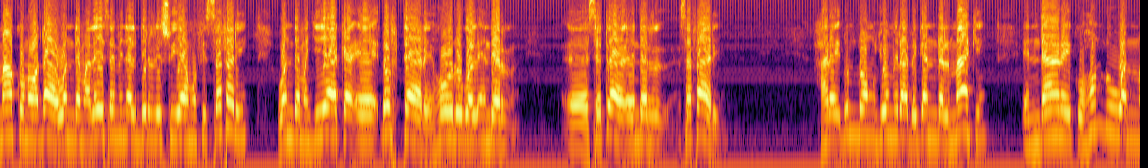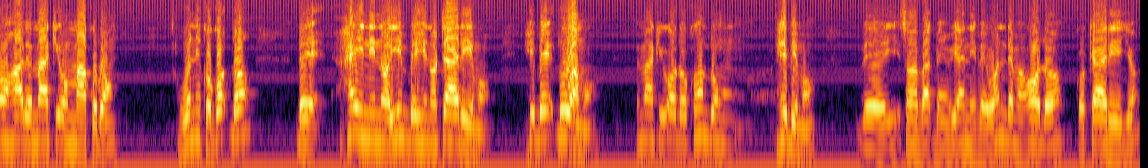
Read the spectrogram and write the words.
makunoɗa wondema laysa min albirri suyamu fi safari wondema jeyaka e ɗoftare horugol e nder uh, seta e nder safari. Haray ɗum ɗon jomiraɓe gandal maaki en daaray ko honɗum wanno haɓe maaki on maako ɗon. Woni ko goɗɗo ɓe haynino yimɓe hino taarimo hiɓe ɗuwamo. Ɓe maaki oɗo ko honɗum heɓi mo ɓe sahabaɓe ɓen wiyani ɓe wondema oɗo ko kaarijo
